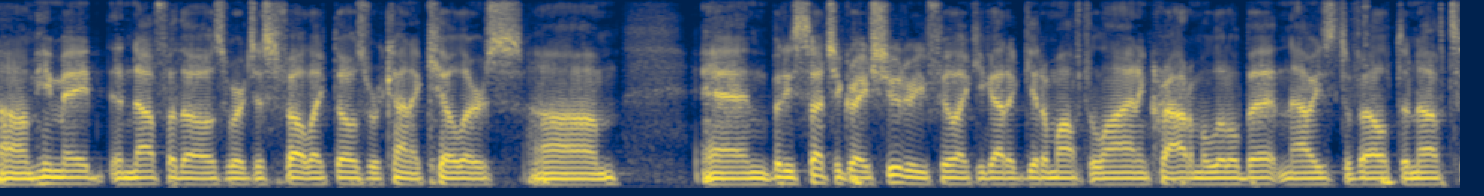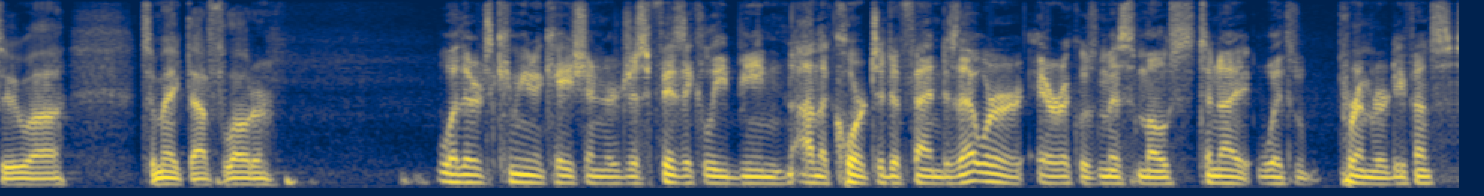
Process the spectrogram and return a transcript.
Um, he made enough of those where it just felt like those were kind of killers. Um, and but he's such a great shooter. You feel like you got to get him off the line and crowd him a little bit. And now he's developed enough to uh, to make that floater. Whether it's communication or just physically being on the court to defend, is that where Eric was missed most tonight with perimeter defense?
